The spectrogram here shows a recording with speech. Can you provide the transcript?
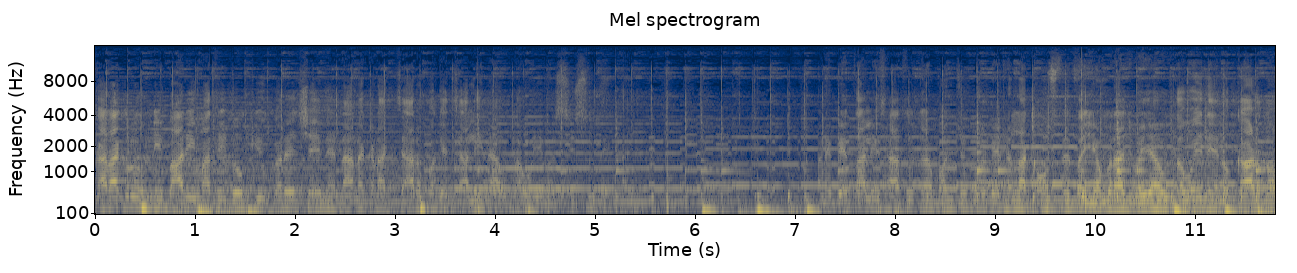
કારાગૃહની બારીમાંથી ડોક્યું કરે છે, એને નાનકડા ચાર પગે ચાલીને આવતા હોય એવા શિશુ દેખાયા. બેતાલીસ ઊંચા મંચ ઉપર બેઠેલા કૌંસને તો યમરાજ વયાવતા હોય ને એનો કાળનો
